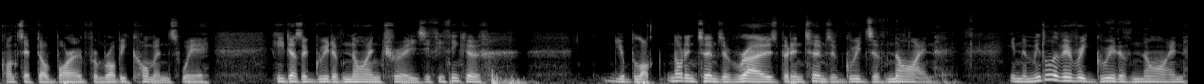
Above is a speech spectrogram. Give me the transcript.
concept I've borrowed from Robbie Commons, where he does a grid of nine trees. If you think of your block, not in terms of rows, but in terms of grids of nine, in the middle of every grid of nine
